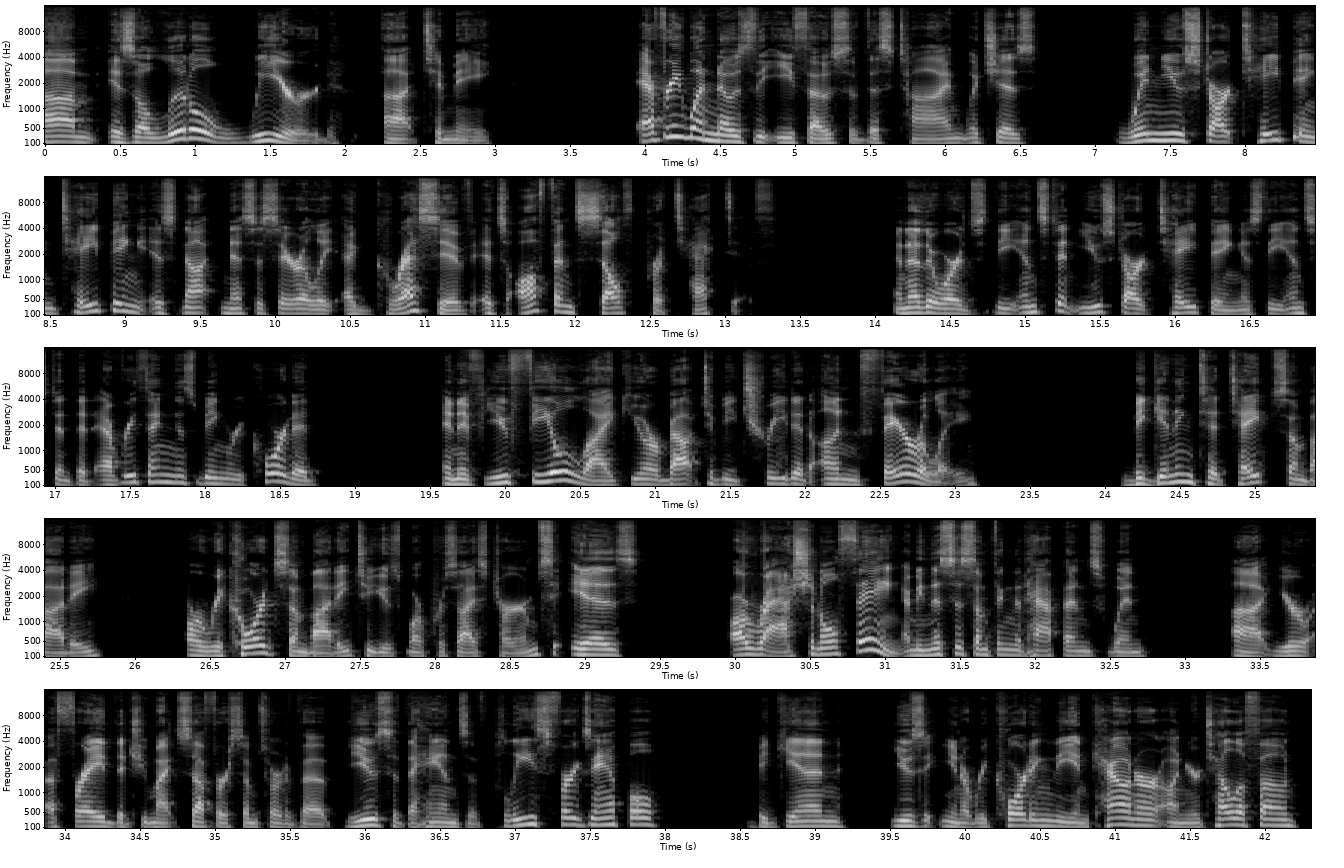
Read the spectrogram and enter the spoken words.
um, is a little weird uh, to me. Everyone knows the ethos of this time, which is when you start taping, taping is not necessarily aggressive, it's often self protective. In other words, the instant you start taping is the instant that everything is being recorded. And if you feel like you're about to be treated unfairly, beginning to tape somebody or record somebody, to use more precise terms, is a rational thing. I mean, this is something that happens when uh, you're afraid that you might suffer some sort of abuse at the hands of police, for example. Begin using, you know, recording the encounter on your telephone.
